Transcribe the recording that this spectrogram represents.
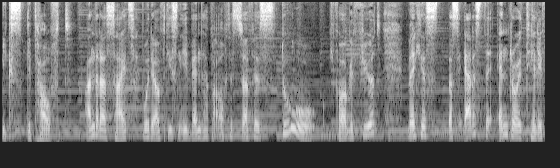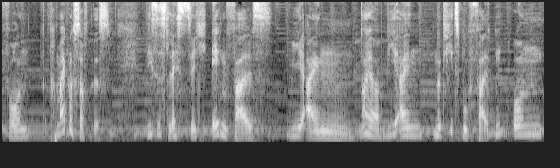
X getauft. Andererseits wurde auf diesem Event aber auch das Surface Duo vorgeführt, welches das erste Android-Telefon von Microsoft ist. Dieses lässt sich ebenfalls wie ein, naja, wie ein Notizbuch falten und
